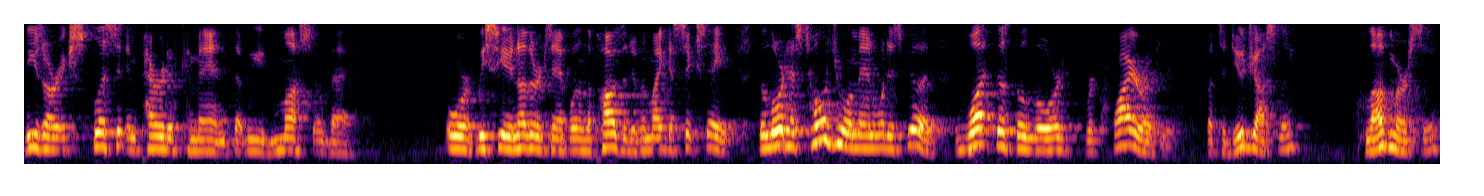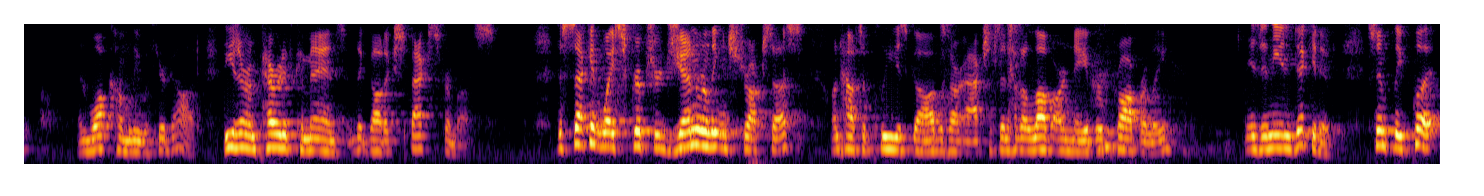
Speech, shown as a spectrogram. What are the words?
These are explicit imperative commands that we must obey. Or we see another example in the positive in Micah 6 8. The Lord has told you, O man, what is good. What does the Lord require of you? But to do justly, love mercy, and walk humbly with your God. These are imperative commands that God expects from us. The second way Scripture generally instructs us on how to please God with our actions and how to love our neighbor properly is in the indicative. Simply put,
